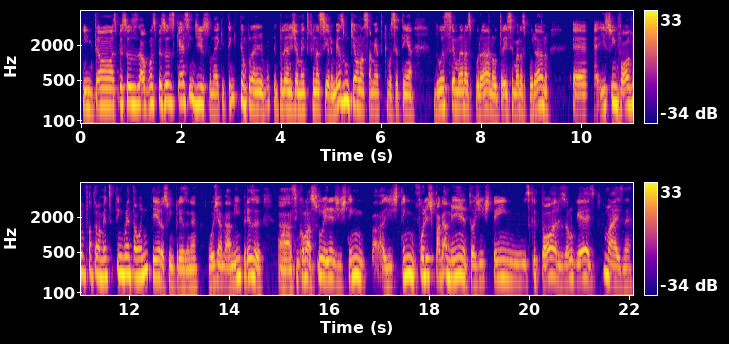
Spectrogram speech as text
Então as pessoas, algumas pessoas esquecem disso, né? Que tem que ter um planejamento financeiro, mesmo que é um lançamento que você tenha duas semanas por ano ou três semanas por ano, é, isso envolve o faturamento, você tem que aguentar o ano inteiro a sua empresa, né? Hoje a, a minha empresa, assim como a sua, a gente tem a gente tem folha de pagamento, a gente tem escritórios, aluguéis e tudo mais, né?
